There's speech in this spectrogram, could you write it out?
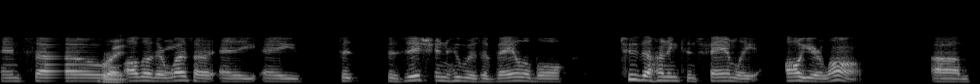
and so right. although there was a a, a physician who was available to the Huntington family all year long. Um,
